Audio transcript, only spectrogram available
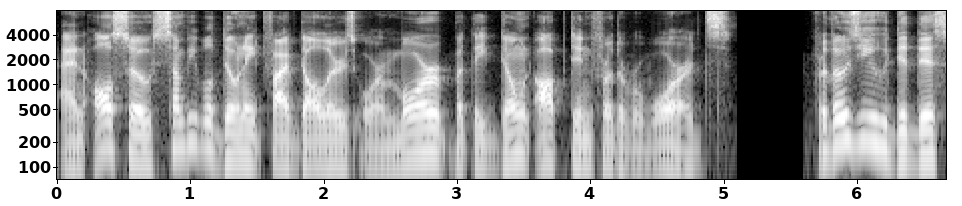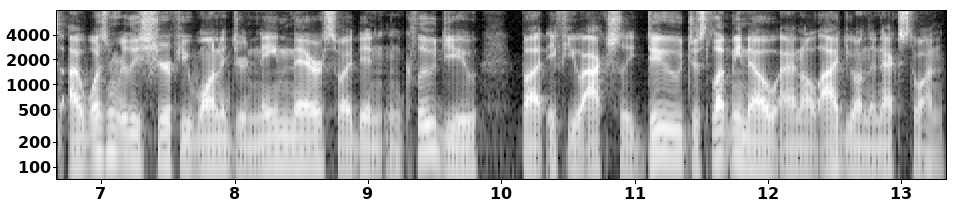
And also, some people donate $5 or more, but they don't opt in for the rewards. For those of you who did this, I wasn't really sure if you wanted your name there, so I didn't include you, but if you actually do, just let me know and I'll add you on the next one.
